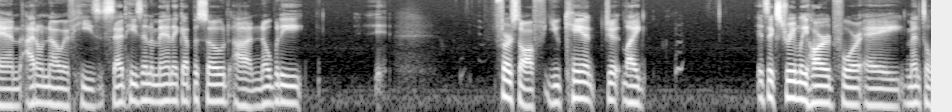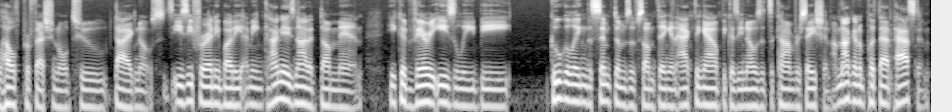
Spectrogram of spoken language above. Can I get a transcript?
And I don't know if he's said he's in a manic episode. Uh, nobody. First off, you can't just like. It's extremely hard for a mental health professional to diagnose. It's easy for anybody. I mean, Kanye's not a dumb man he could very easily be googling the symptoms of something and acting out because he knows it's a conversation. I'm not going to put that past him.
